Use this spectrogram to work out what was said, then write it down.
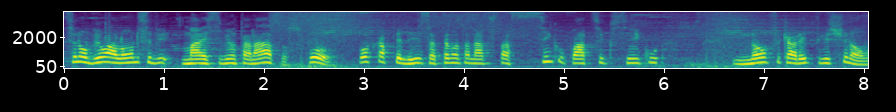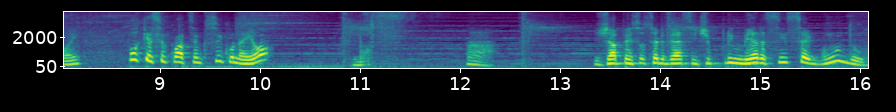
Se não viu um Alone, se vi, mas se viu um Thanatos, pô, vou ficar feliz. Até meu Thanatos está 5455 não ficarei triste não, hein? Por que 5455 nem, ó? Nossa! Ah. Já pensou se ele viesse de primeiro, assim, segundo?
